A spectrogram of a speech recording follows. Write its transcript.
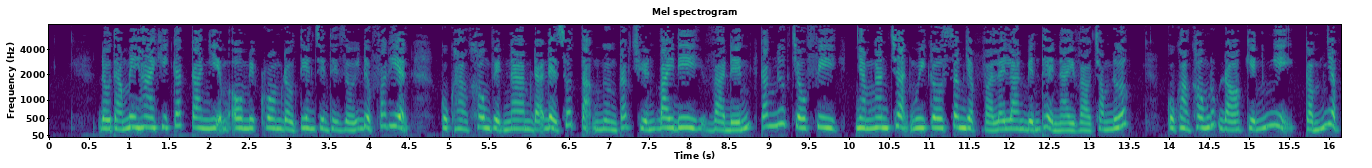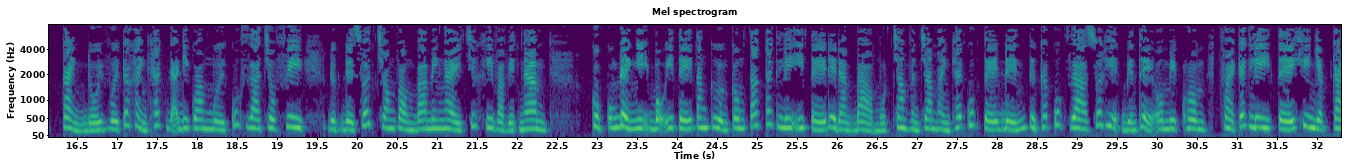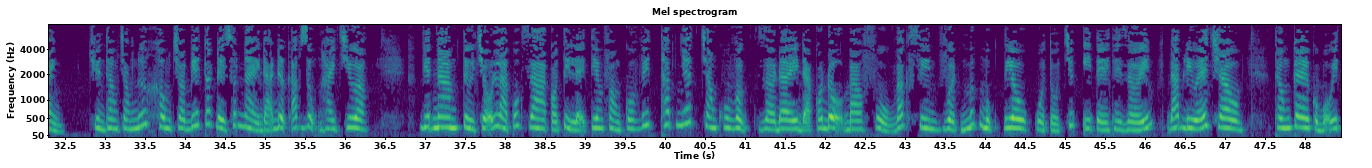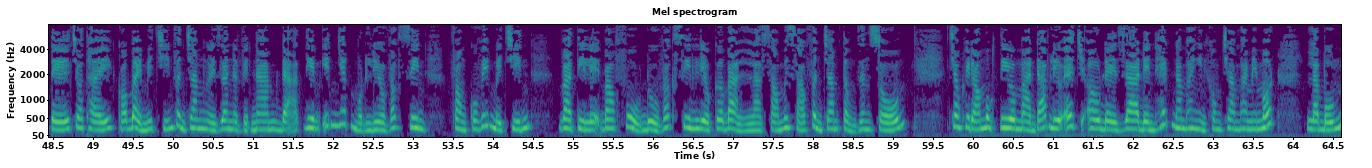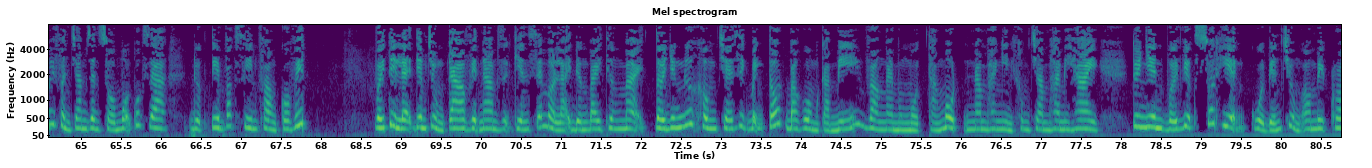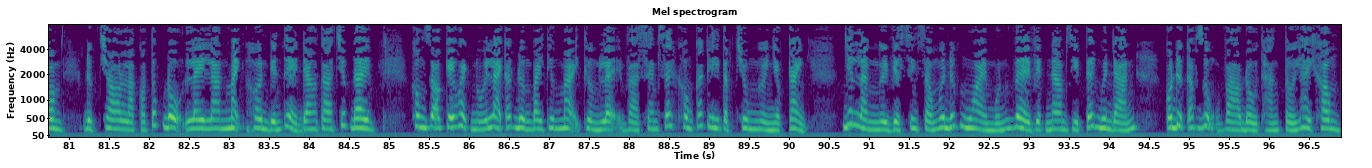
Đầu tháng 12 khi các ca nhiễm Omicron đầu tiên trên thế giới được phát hiện, Cục Hàng không Việt Nam đã đề xuất tạm ngừng các chuyến bay đi và đến các nước châu Phi nhằm ngăn chặn nguy cơ xâm nhập và lây lan biến thể này vào trong nước. Cục Hàng không lúc đó kiến nghị cấm nhập cảnh đối với các hành khách đã đi qua 10 quốc gia châu Phi được đề xuất trong vòng 30 ngày trước khi vào Việt Nam. Cục cũng đề nghị Bộ Y tế tăng cường công tác cách ly y tế để đảm bảo 100% hành khách quốc tế đến từ các quốc gia xuất hiện biến thể Omicron phải cách ly y tế khi nhập cảnh. Truyền thông trong nước không cho biết các đề xuất này đã được áp dụng hay chưa. Việt Nam từ chỗ là quốc gia có tỷ lệ tiêm phòng COVID thấp nhất trong khu vực, giờ đây đã có độ bao phủ vaccine vượt mức mục tiêu của Tổ chức Y tế Thế giới WHO. Thống kê của Bộ Y tế cho thấy có 79% người dân ở Việt Nam đã tiêm ít nhất một liều vaccine phòng COVID-19 và tỷ lệ bao phủ đủ vaccine liều cơ bản là 66% tổng dân số. Trong khi đó, mục tiêu mà WHO đề ra đến hết năm 2021 là 40% dân số mỗi quốc gia được tiêm vaccine phòng COVID. Với tỷ lệ tiêm chủng cao, Việt Nam dự kiến sẽ mở lại đường bay thương mại tới những nước không chế dịch bệnh tốt bao gồm cả Mỹ vào ngày 1 tháng 1 năm 2022. Tuy nhiên, với việc xuất hiện của biến chủng Omicron được cho là có tốc độ lây lan mạnh hơn biến thể Delta trước đây, không rõ kế hoạch nối lại các đường bay thương mại thường lệ và xem xét không cách ly tập trung người nhập cảnh, nhất là người Việt sinh sống ở nước ngoài muốn về Việt Nam dịp Tết Nguyên đán, có được áp dụng vào đầu tháng tới hay không.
